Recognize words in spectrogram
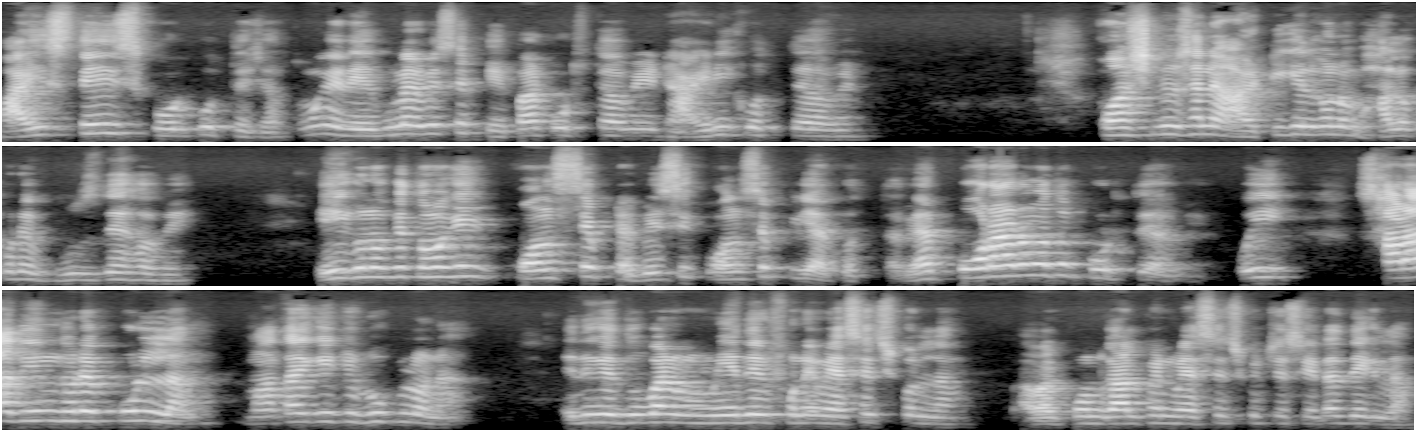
বাইশ, তেইশ স্কোর করতে চাও, তোমাকে রেগুলার বেসে পেপার পড়তে হবে ডায়েরি করতে হবে। কনস্টিটিউশনে আর্টিকেলগুলো ভালো করে বুঝতে হবে। এইগুলোকে তোমাকে কনসেপ্টটা বেসিক কনসেপ্ট ক্লিয়ার করতে হবে। আর পড়ার মতো পড়তে হবে। ওই সারাদিন ধরে পড়লাম, মাথায় কিছু ঢুকলো না। এদিকে দুবার মেয়েদের ফোনে মেসেজ করলাম, আবার কোন গার্লফ্রেন্ড মেসেজ করছে সেটা দেখলাম।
